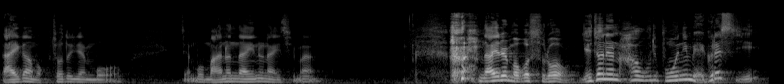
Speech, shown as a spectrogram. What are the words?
나이가 먹 저도 이제 뭐 이제 뭐 많은 나이는 아니지만 나이를 먹을수록 예전에는 아 우리 부모님 왜 그랬지?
